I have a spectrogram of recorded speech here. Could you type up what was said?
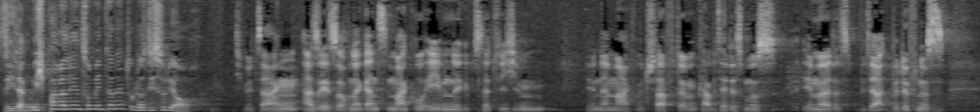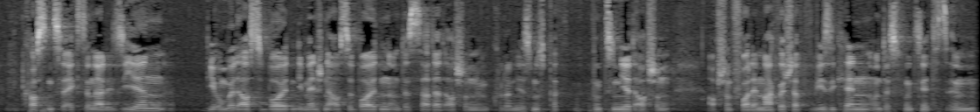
Sieh da nur ich Parallelen zum Internet oder siehst du die auch? Ich würde sagen, also jetzt auf einer ganzen Makroebene gibt es natürlich im in der Marktwirtschaft, im Kapitalismus immer das Bedürfnis, Kosten zu externalisieren, die Umwelt auszubeuten, die Menschen auszubeuten und das hat halt auch schon im Kolonialismus funktioniert, auch schon, auch schon vor der Marktwirtschaft, wie wir sie kennen und das funktioniert jetzt in,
